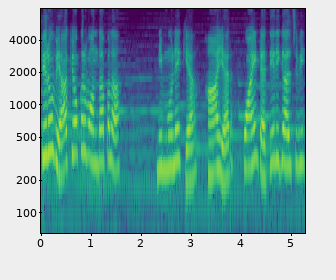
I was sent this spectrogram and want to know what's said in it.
ਫਿਰ ਉਹ ਵਿਆਹ ਕਿਉਂ ਕਰਵਾਉਂਦਾ ਭਲਾ? ਨਿੰਮੋ ਨੇ ਕਿਹਾ, ਹਾਂ ਯਾਰ ਪੁਆਇੰਟ ਹੈ ਤੇਰੀ ਗੱਲ 'ਚ ਵੀ।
